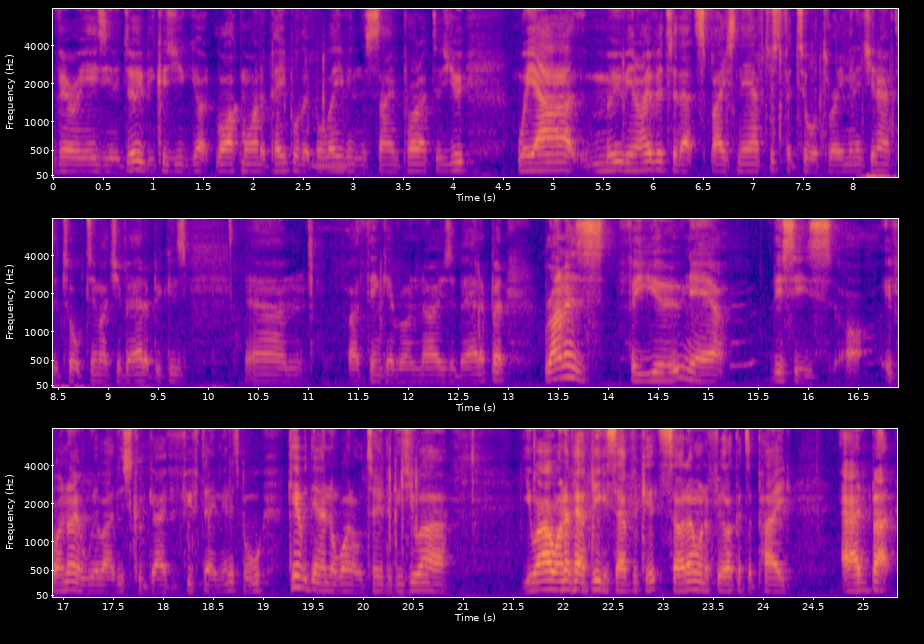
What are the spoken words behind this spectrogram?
very easy to do because you've got like minded people that mm. believe in the same product as you. We are moving over to that space now just for two or three minutes. You don't have to talk too much about it because um, I think everyone knows about it. But runners for you now, this is, oh, if I know Willow, this could go for 15 minutes, but we'll keep it down to one or two because you are you are one of our biggest advocates, so I don't want to feel like it's a paid ad, but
